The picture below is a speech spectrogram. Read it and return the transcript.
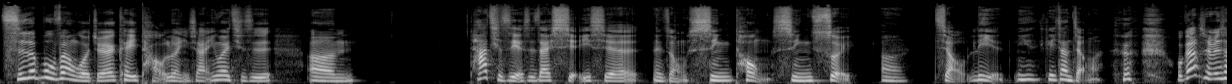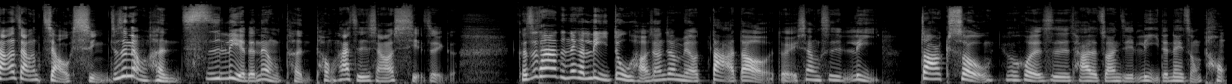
词的部分，我觉得可以讨论一下。因为其实，嗯，他其实也是在写一些那种心痛、心碎，嗯。绞裂，你可以这样讲吗？我刚刚前面想要讲绞刑，就是那种很撕裂的那种疼痛。他其实想要写这个，可是他的那个力度好像就没有大到，对，像是力 Dark Soul，又或者是他的专辑力的那种痛，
